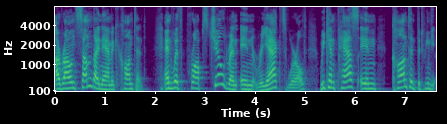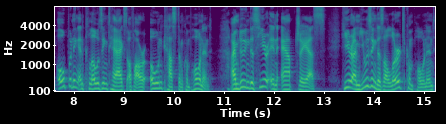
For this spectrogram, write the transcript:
around some dynamic content. And with props children in React's world, we can pass in content between the opening and closing tags of our own custom component. I'm doing this here in app.js. Here I'm using this alert component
